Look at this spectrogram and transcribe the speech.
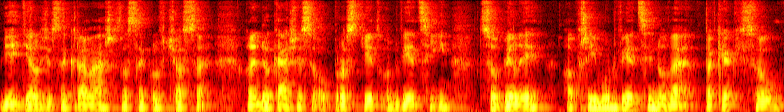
Věděl, že se kramář zasekl v čase a nedokáže se oprostit od věcí, co byly a přijmout věci nové, tak jak jsou.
